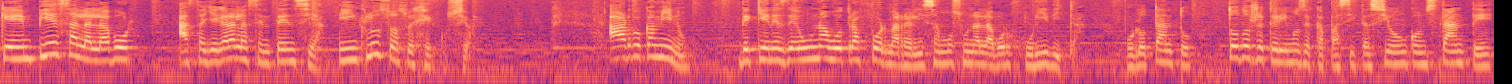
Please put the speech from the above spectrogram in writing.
que empieza la labor hasta llegar a la sentencia e incluso a su ejecución. Arduo camino de quienes de una u otra forma realizamos una labor jurídica. Por lo tanto, todos requerimos de capacitación constante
